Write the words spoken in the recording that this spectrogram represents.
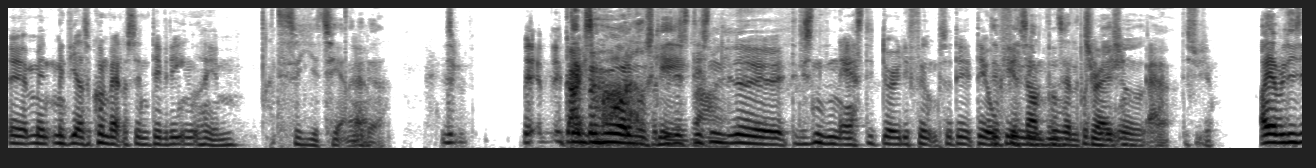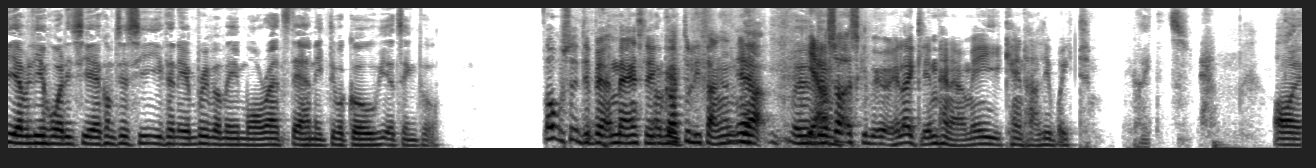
Øh, men, men de har altså kun valgt at sende DVD'en ud herhjemme. Det er så irriterende, ja. det der. Det Den behøver det måske det, ikke, det, er sådan en lille, det er sådan en nasty, dirty film, så det, det er okay fint at se nok, den på trash ud, Ja, det synes jeg. Og jeg vil, lige, jeg vil lige hurtigt sige, at jeg kom til at sige, at Ethan Embry var med i det er han ikke, det var Go, jeg tænkte på. Åh, oh, så det bliver mærkeligt. Okay. Godt, du lige fangede. Ja, Ja, øh, ja det- og så skal vi jo heller ikke glemme, han er med i Can't Hardly Wait. Det er rigtigt. Ja. Og øh,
